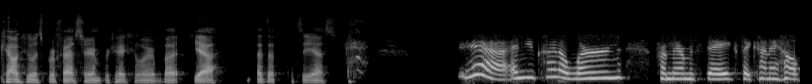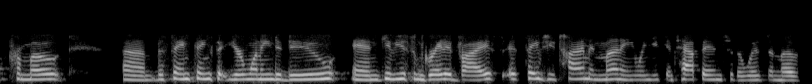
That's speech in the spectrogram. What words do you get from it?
calculus professor in particular, but yeah, that, that that's a yes. Yeah, and you kind of learn from their mistakes. They kind of help promote um, the same things that you're wanting to do and give you some great advice. It saves you time and money when you can tap into the wisdom of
